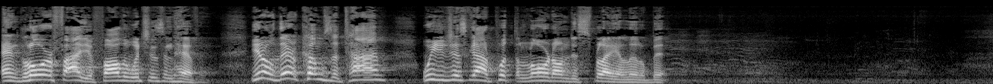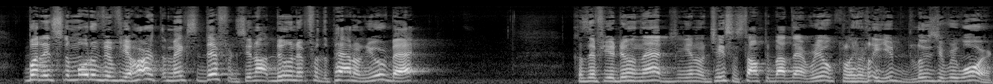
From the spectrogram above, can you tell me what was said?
and glorify your Father which is in heaven. You know, there comes a time where you just got to put the Lord on display a little bit. But it's the motive of your heart that makes the difference. You're not doing it for the pat on your back. Because if you're doing that, you know, Jesus talked about that real clearly, you'd lose your reward.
